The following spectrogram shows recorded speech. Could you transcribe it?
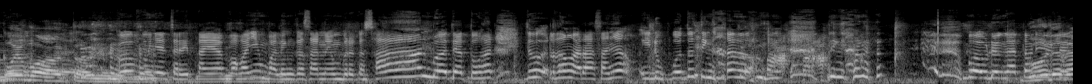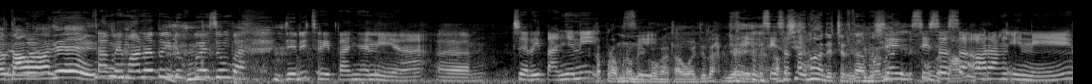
Oh, foto. iya, iya. gue punya cerita ya pokoknya yang paling kesan yang berkesan buat ya Tuhan itu tau gak rasanya hidup gue tuh tinggal tinggal Wah udah gak tau Gue nih, udah nggak tahu lagi. sampai mana tuh hidup gue sumpah jadi ceritanya nih ya em, ceritanya nih Kita si, bego nggak tahu aja dah. Ya, ya. si Apa sih sesa- emang ada cerita apa sih? si, si seseorang ini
